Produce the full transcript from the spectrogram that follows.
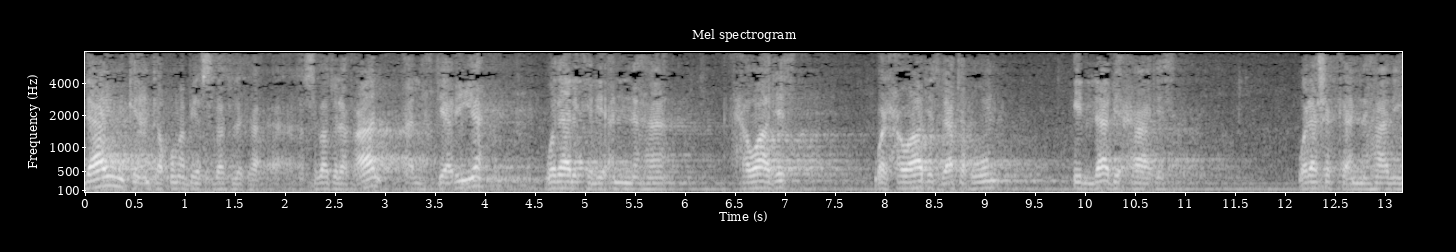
لا يمكن أن تقوم بها صفات الأفعال الاختيارية وذلك لأنها حوادث والحوادث لا تقوم إلا بحادث. ولا شك أن هذه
